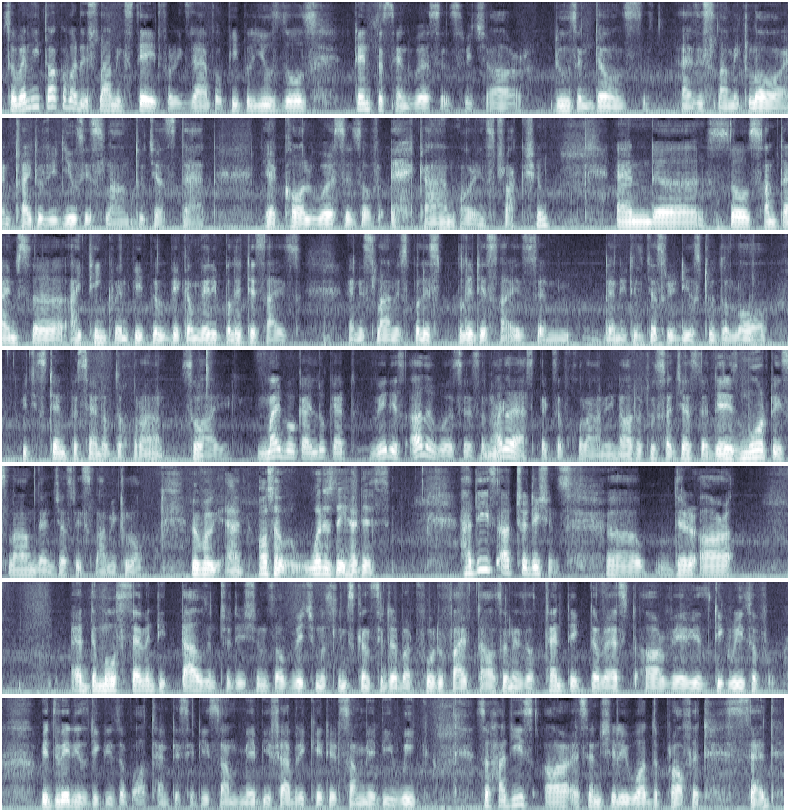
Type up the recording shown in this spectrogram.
So when we talk about Islamic State, for example, people use those 10% verses, which are do's and don'ts as Islamic law, and try to reduce Islam to just that. They are called verses of ahkam or instruction. And uh, so sometimes uh, I think when people become very politicized and Islam is politicized, and then it is just reduced to the law, which is 10% of the Quran. So I, in my book, I look at various other verses and right. other aspects of Quran in order to suggest that there is more to Islam than just Islamic law. Uh, also, what is the Hadith? Hadiths are traditions. Uh, there are at the most 70,000 traditions, of which Muslims consider about 4 to 5,000 as authentic. The rest are various degrees of, with various degrees of authenticity. Some may be fabricated, some may be weak. So hadiths are essentially what the Prophet said,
